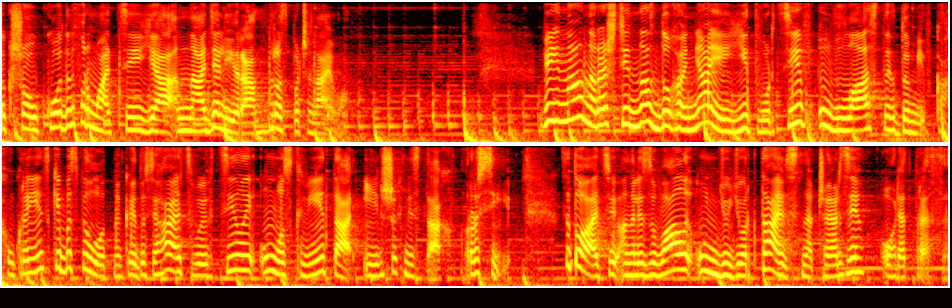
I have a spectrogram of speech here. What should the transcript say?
ток-шоу Код інформації. Я Надя Ліра. Розпочинаємо. Війна нарешті наздоганяє її творців у власних домівках. Українські безпілотники досягають своїх цілей у Москві та інших містах Росії. Ситуацію аналізували у Нью-Йорк Таймс на черзі огляд преси.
